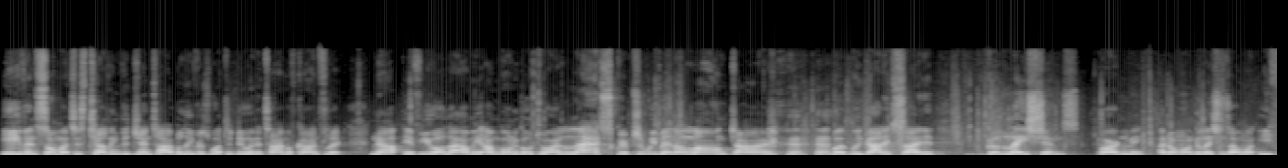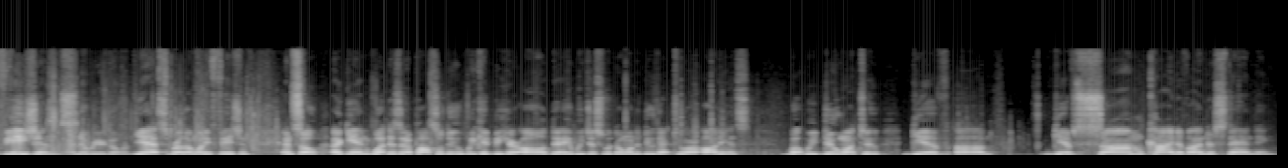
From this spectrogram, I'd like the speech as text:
even so much as telling the Gentile believers what to do in a time of conflict. Now, if you allow me, I'm going to go to our last scripture. We've been a long time, but we got excited. Galatians, pardon me, I don't want Galatians, I want Ephesians. I know where you're going. Yes, brother, I want Ephesians. And so, again, what does an apostle do? We could be here all day. We just don't want to do that to our audience, but we do want to give, uh, give some kind of understanding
